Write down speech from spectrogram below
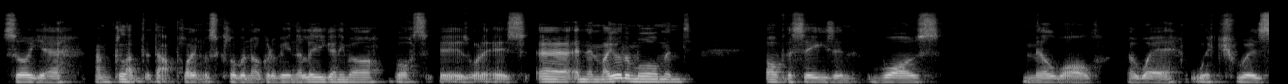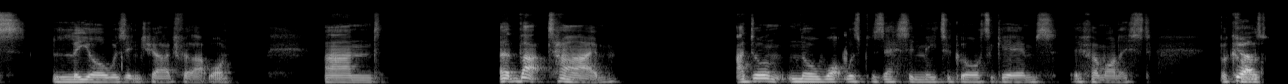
so yeah, I'm glad that that pointless club are not going to be in the league anymore. But it is what it is. Uh, and then my other moment of the season was Millwall away, which was Leo was in charge for that one, and at that time. I don't know what was possessing me to go to games, if I'm honest, because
